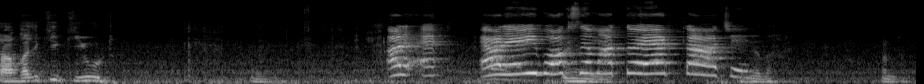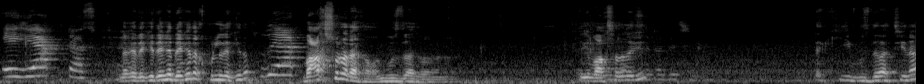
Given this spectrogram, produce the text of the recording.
সাববাজি কি কিউট আর আর এই বক্সে মাত্র একটা আছে। এই যে একটা আছে। দেখে দেখি দেখে দেখে তো খুলে দেখি তো বাক্সটা দেখাও আমি বুঝতে পারব না। দেখি বাক্সটা দেখি। কি বুঝতে পারছি না?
